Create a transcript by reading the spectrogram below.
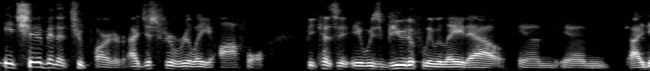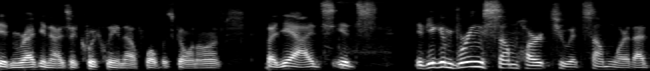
it should have been a two-parter. I just feel really awful because it, it was beautifully laid out and and i didn't recognize it quickly enough what was going on but yeah, it's it's if you can bring some heart to it somewhere, that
